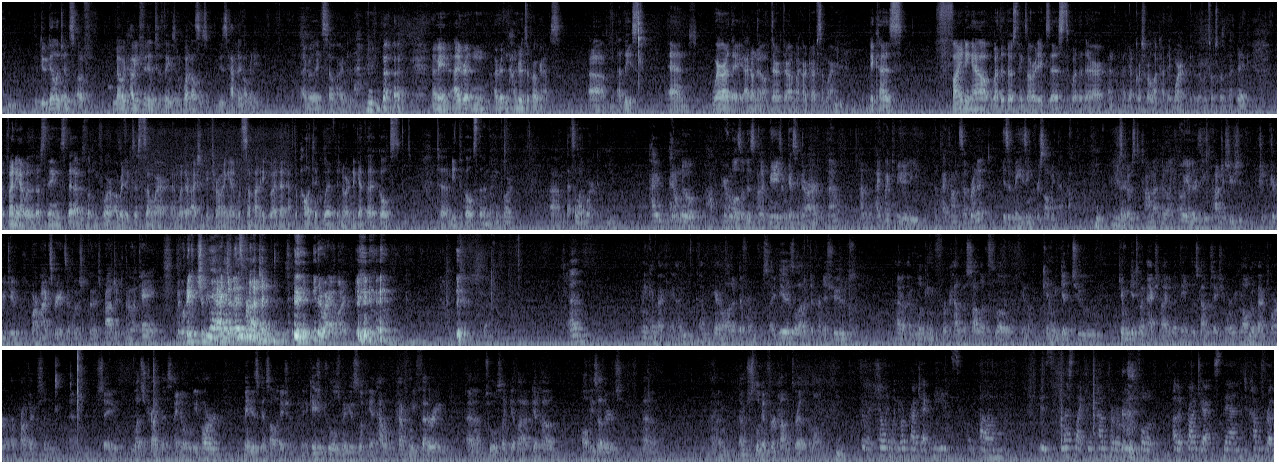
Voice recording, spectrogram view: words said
the due diligence of knowing how you fit into things and what else is, is happening already. I relate so hard to that. I mean, I've written I've written hundreds of programs, um, at least, and where are they? I don't know. They're they're on my hard drive somewhere, because finding out whether those things already exist, whether they're and uh, you know, of course for a long time they weren't because open source wasn't that big, but finding out whether those things that I was looking for already exist somewhere and whether I should be throwing in with somebody who I then have to politic with in order to get the goals to meet the goals that I'm looking for. Um, that's a lot of work. I, I don't know the parallels of this in other communities. I'm guessing there are them. Um, in the Python community, the Python subreddit is amazing for solving that problem. You just post a comment and they're like, oh yeah, there's these projects you should, should contribute to. Or in my experience, I post a finished project and they're like, hey, you might want to contribute back to this project. Either way, I learned. Um, I mean, come back to me. I'm, I'm hearing a lot of different ideas, a lot of different issues. I'm, I'm looking for kind of a solid flow. You know, can we get to can we get to an action item at the end of this conversation where we can all go back to our, our projects and, and say, let's try this. I know it'll be hard. Maybe it's consolidation of communication tools. Maybe it's looking at how, how can we federate uh, tools like GitLab, GitHub, all these others. Um, I'm, I'm just looking for a common thread at the moment. So like telling what your project needs, um, is less likely to come from a room full of other projects than to come from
